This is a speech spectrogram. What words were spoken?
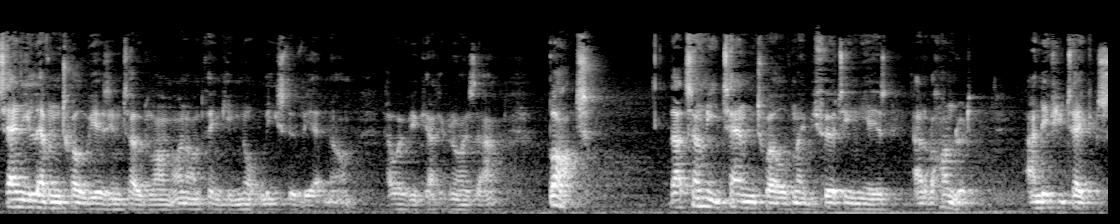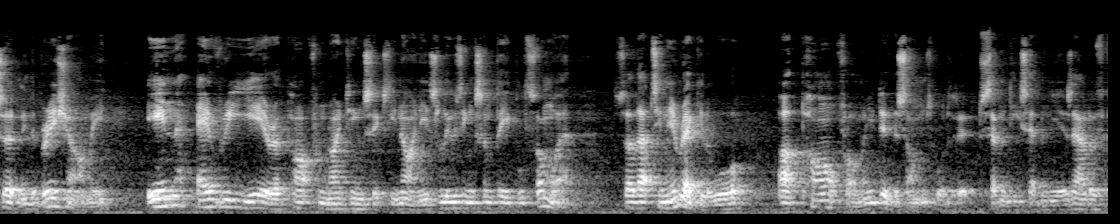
10, 11, 12 years in total, and I'm thinking not least of Vietnam, however you categorise that. But that's only 10, 12, maybe 13 years out of 100. And if you take certainly the British Army, in every year apart from 1969, it's losing some people somewhere. So that's in irregular war, apart from, and you do the sums, what is it, 77 years out of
